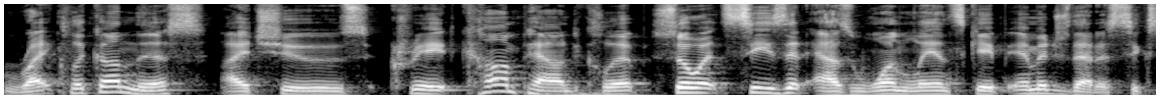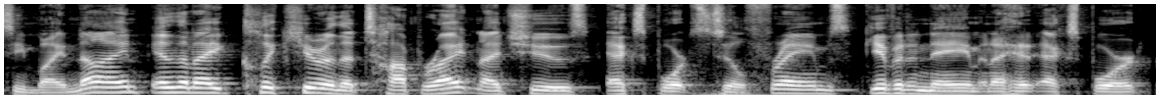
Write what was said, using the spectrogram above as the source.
right click on this, this, I choose create compound clip so it sees it as one landscape image that is 16 by 9. And then I click here in the top right and I choose export still frames, give it a name, and I hit export.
